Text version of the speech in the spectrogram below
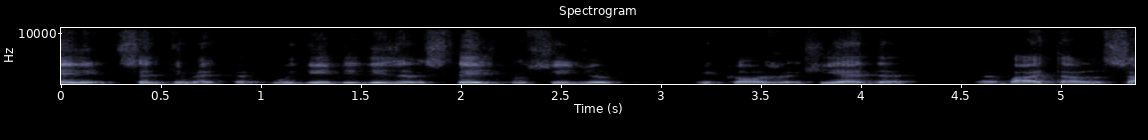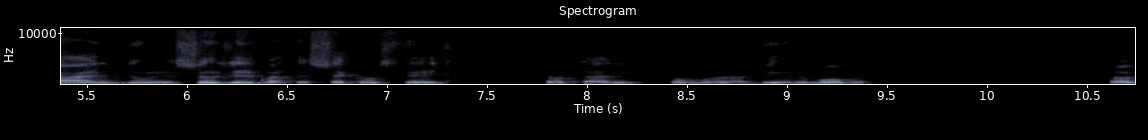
many centimeters. We did this as a stage procedure because he had a, a vital sign during surgery, but the second stage, totally tumor being removed. So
